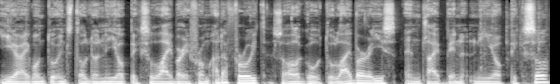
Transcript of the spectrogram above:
Here I want to install the NeoPixel library from Adafruit, so I'll go to libraries and type in NeoPixel.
